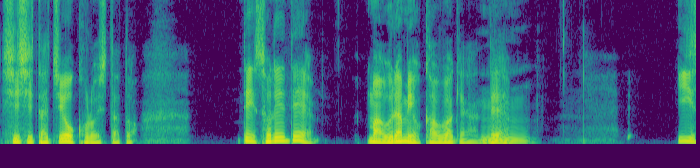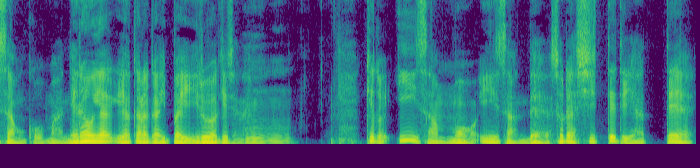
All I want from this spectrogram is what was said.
志士たちを殺したと。でそれでまあ恨みを買うわけなんで、うんイーさんをこう、まあ、狙うや輩がいっぱいいるわけじゃない。うんうんけどイーさんもイーさんでそれは知っててやって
